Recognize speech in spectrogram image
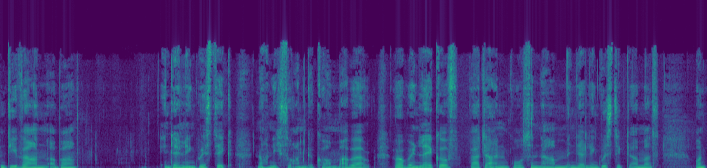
Die waren aber in der Linguistik noch nicht so angekommen. Aber Robin Lakoff hatte einen großen Namen in der Linguistik damals und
